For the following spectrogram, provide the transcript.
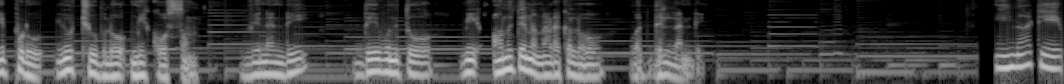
ఇప్పుడు యూట్యూబ్లో మీకోసం వినండి దేవునితో మీ అనుదిన నడకలో వర్ధిల్లండి. ఈనాటి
